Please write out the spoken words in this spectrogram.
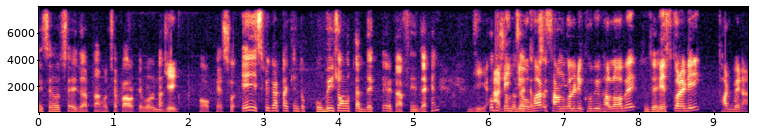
নিচে হচ্ছে এই যে আপনার হচ্ছে পাওয়ার কেবলটা জি। ওকে সো এই স্পিকারটা কিন্তু খুবই চমৎকার দেখতে এটা আপনি দেখেন। জি কত আট ইঞ্চি অফার সাউন্ড কোয়ালিটি খুবই ভালো হবে। বেস কোয়ালিটি ফাটবে না।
